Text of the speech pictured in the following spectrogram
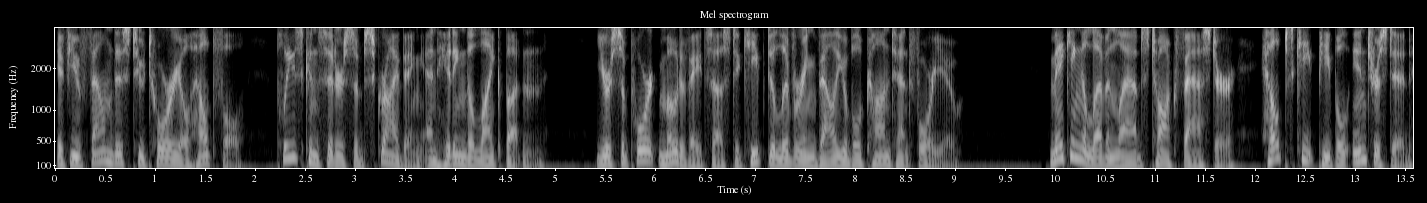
if you found this tutorial helpful, please consider subscribing and hitting the like button. Your support motivates us to keep delivering valuable content for you. Making ElevenLabs talk faster helps keep people interested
